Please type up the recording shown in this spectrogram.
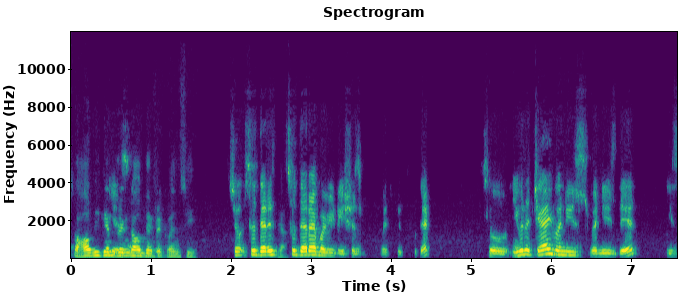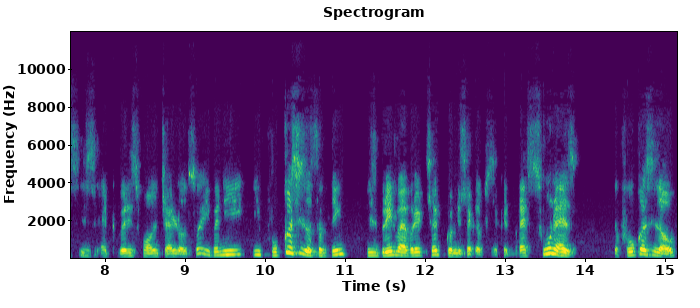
so how we can Yes. bring down the frequency? So, so there is Yeah. so there are meditations with, with that. So even a child when he's when he's there is is at very small child also when he, he focuses on something his brain vibrates at 20 seconds per second but as soon as the focus is out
